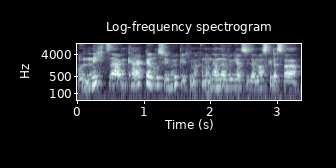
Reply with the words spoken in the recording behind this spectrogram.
und nicht sagen, charakterlos wie möglich machen und haben dann wirklich aus dieser Maske, das war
